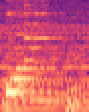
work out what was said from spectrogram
Música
